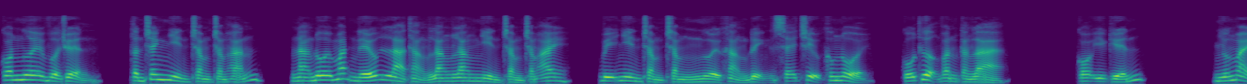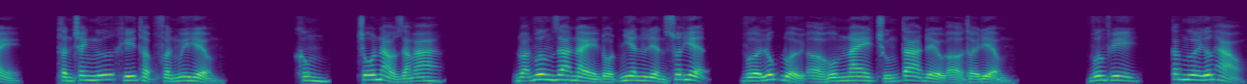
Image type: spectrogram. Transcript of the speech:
Con ngươi vừa chuyển, tần tranh nhìn chằm chằm hắn, nàng đôi mắt nếu là thẳng lăng lăng nhìn chằm chằm ai, bị nhìn chằm chằm người khẳng định sẽ chịu không nổi, cố thượng văn càng là. Có ý kiến? Nhướng mày, thần tranh ngữ khí thập phần nguy hiểm. Không, chỗ nào dám a? Đoạn vương gia này đột nhiên liền xuất hiện, vừa lúc đuổi ở hôm nay chúng ta đều ở thời điểm. Vương Phi, các ngươi ước hảo.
